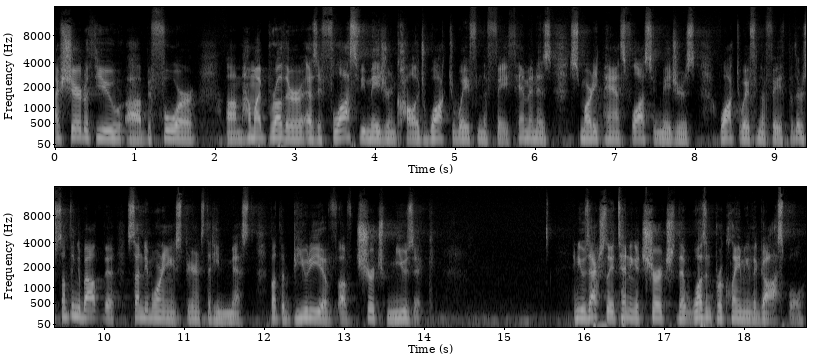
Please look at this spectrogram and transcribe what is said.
I've shared with you uh, before um, how my brother, as a philosophy major in college, walked away from the faith. Him and his smarty pants philosophy majors walked away from the faith. But there's something about the Sunday morning experience that he missed, about the beauty of, of church music. And he was actually attending a church that wasn't proclaiming the gospel,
